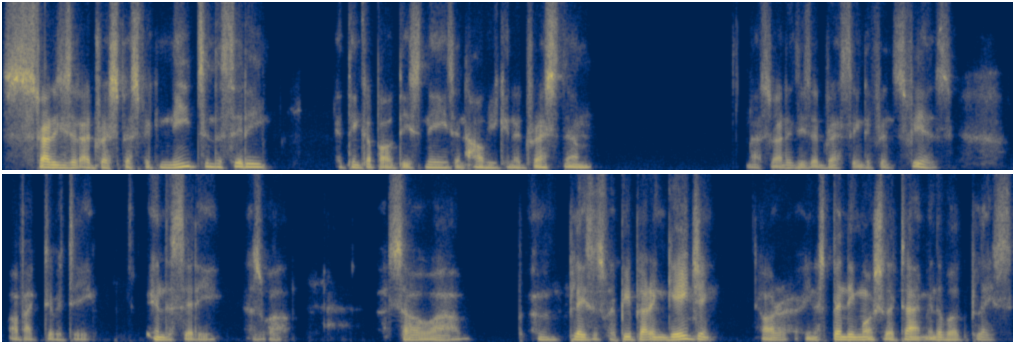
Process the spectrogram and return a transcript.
strategies that address specific needs in the city. And think about these needs and how you can address them. Uh, strategies addressing different spheres of activity in the city as well. So uh, um, places where people are engaging or you know spending most of their time in the workplace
